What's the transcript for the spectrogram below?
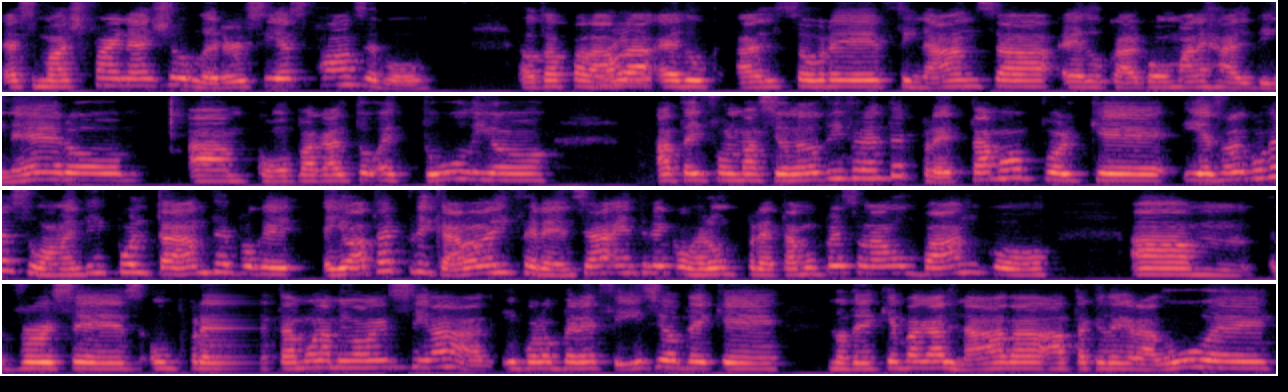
as much financial literacy as possible. En otras palabras, educar sobre finanzas, educar cómo manejar dinero, um, cómo pagar tus estudios, hasta información de los diferentes préstamos, porque, y eso es algo sumamente importante, porque ellos hasta explicaron la diferencia entre coger un préstamo personal a un banco um, versus un préstamo a la misma universidad, y por los beneficios de que no tienes que pagar nada hasta que te gradúes.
